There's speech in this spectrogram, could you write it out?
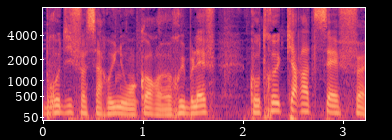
Brody face à Rune ou encore euh, Rublev contre Karatsev.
